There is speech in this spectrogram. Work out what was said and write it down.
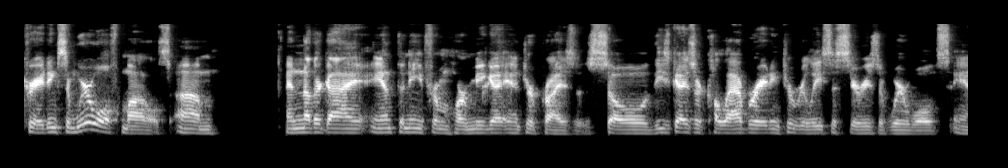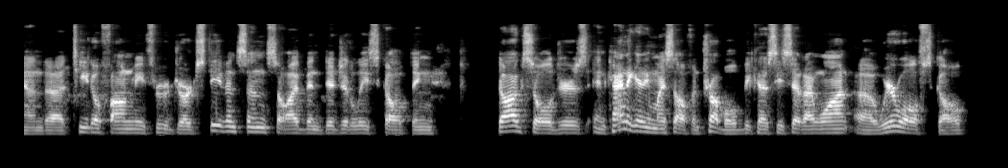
creating some werewolf models. Um, and another guy, Anthony from Hormiga Enterprises. So these guys are collaborating to release a series of werewolves. And uh, Tito found me through George Stevenson. So I've been digitally sculpting dog soldiers and kind of getting myself in trouble because he said, I want a werewolf sculpt.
